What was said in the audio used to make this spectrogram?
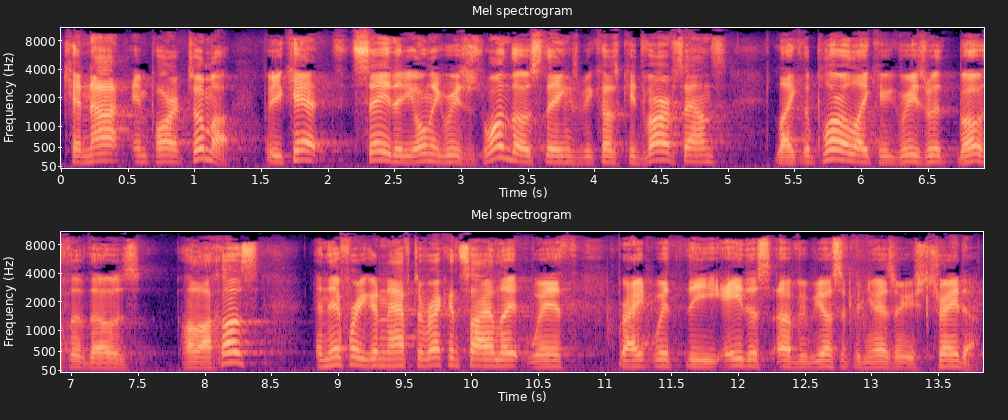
cannot impart tuma. But you can't say that he only agrees with one of those things because kidvarv sounds like the plural, like he agrees with both of those halachos, and therefore you're going to have to reconcile it with, right, with the edus of Rabbi Yosef ben Yezer Yishtreda.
